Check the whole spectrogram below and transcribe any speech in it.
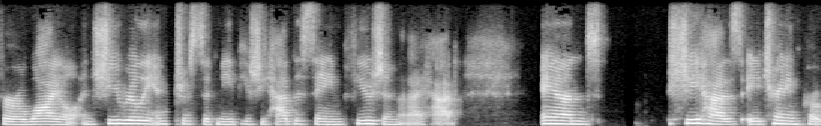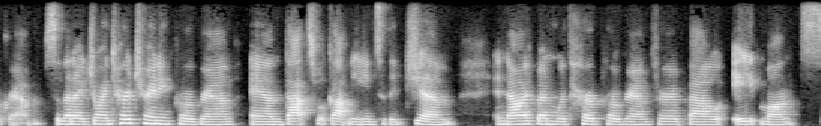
for a while. And she really interested me because she had the same fusion that I had. And she has a training program. So then I joined her training program, and that's what got me into the gym. And now I've been with her program for about eight months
